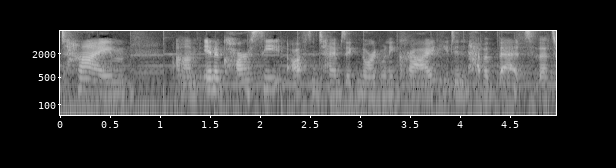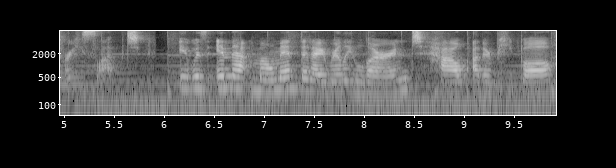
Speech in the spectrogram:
time um, in a car seat, oftentimes ignored when he cried. He didn't have a bed, so that's where he slept. It was in that moment that I really learned how other people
